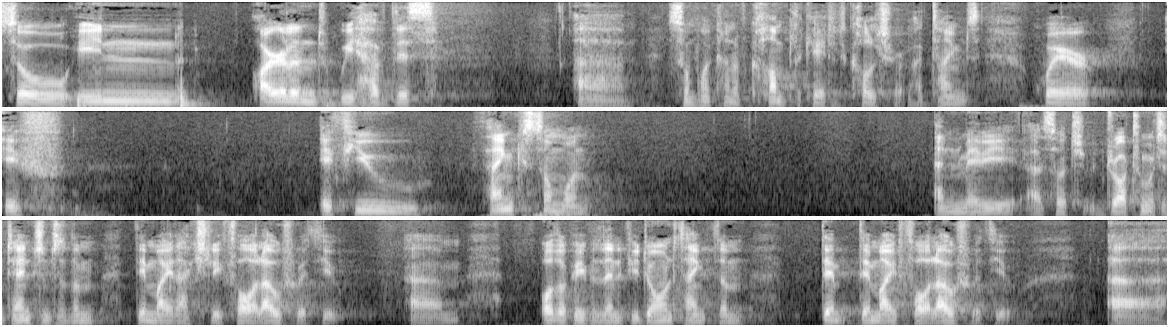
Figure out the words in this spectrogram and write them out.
So in Ireland, we have this uh, somewhat kind of complicated culture at times where if if you thank someone and maybe as such draw too much attention to them, they might actually fall out with you. Um, other people, then, if you don't thank them, they, they might fall out with you. Uh,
